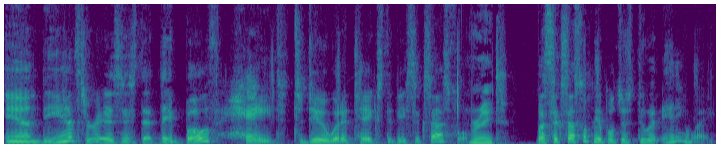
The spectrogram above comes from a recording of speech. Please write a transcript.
And the answer is is that they both hate to do what it takes to be successful. Right. But successful people just do it anyway.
